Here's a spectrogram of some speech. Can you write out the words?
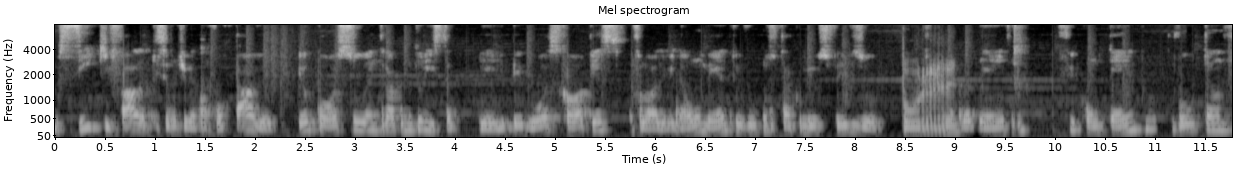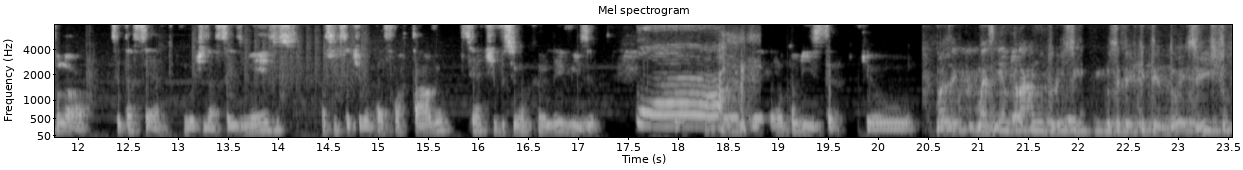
o SIC fala que se eu não estiver confortável, eu posso entrar como turista. E aí ele pegou as cópias falou: Olha, me dá um momento, eu vou consultar com o meu supervisor Porra. para dentro, ficou um tempo, voltando, falou, ó, você tá certo, eu vou te dar seis meses, assim que você estiver confortável, você ativa o seu cartão de visa. Então eu entrei como turista, que eu Mas, mas entrar como turista significa que você teve que ter dois vistos?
